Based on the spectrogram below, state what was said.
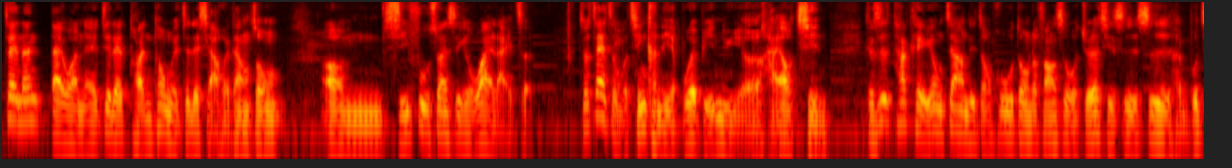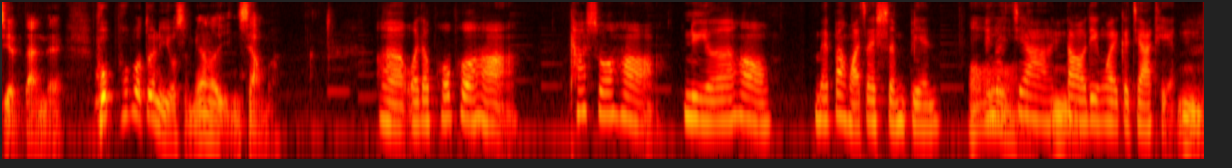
在咱台湾的这类传统的这类社会当中，嗯，媳妇算是一个外来者，就再怎么亲，可能也不会比女儿还要亲。可是他可以用这样的一种互动的方式，我觉得其实是很不简单的。婆婆婆对你有什么样的影响吗？呃，我的婆婆哈，她说哈，女儿哈没办法在身边，哦，因为嫁到另外一个家庭。嗯，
